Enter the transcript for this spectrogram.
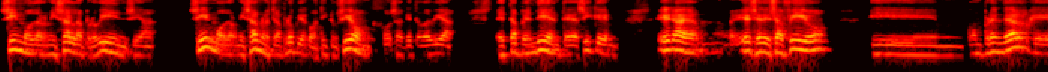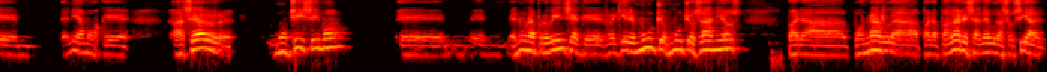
sin modernizar la provincia, sin modernizar nuestra propia constitución, cosa que todavía está pendiente. Así que era ese desafío y comprender que teníamos que hacer muchísimo eh, en una provincia que requiere muchos, muchos años para ponerla, para pagar esa deuda social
